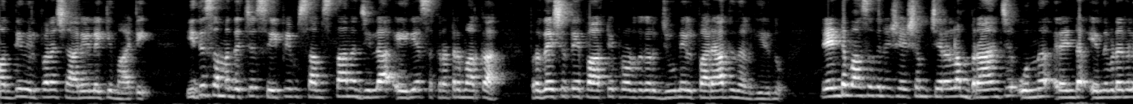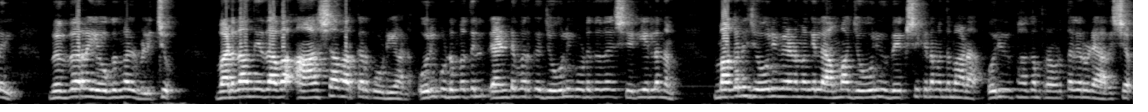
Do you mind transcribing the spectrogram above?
മദ്യ വിൽപ്പനശാലയിലേക്ക് മാറ്റി. ഇത് സംബന്ധിച്ച് സി പി എം സംസ്ഥാന ജില്ലാ ഏരിയ സെക്രട്ടറിമാർക്ക് പ്രദേശത്തെ പാർട്ടി പ്രവർത്തകർ ജൂണിൽ പരാതി നൽകിയിരുന്നു. രണ്ട് മാസത്തിനു ശേഷം ചിരളം ബ്രാഞ്ച് ഒന്ന് രണ്ട് എന്നിവിടങ്ങളിൽ വെവ്വേറെ യോഗങ്ങൾ വിളിച്ചു. വനിതാ നേതാവ് ആശാ വർക്കർ കൂടിയാണ്. ഒരു കുടുംബത്തിൽ രണ്ടുപേർക്ക് ജോലി കൊടുത്തത് ശരിയല്ലെന്നും മകന് ജോലി വേണമെങ്കിൽ അമ്മ ജോലി ഉപേക്ഷിക്കണമെന്നുമാണ് ഒരു വിഭാഗം പ്രവർത്തകരുടെ ആവശ്യം.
